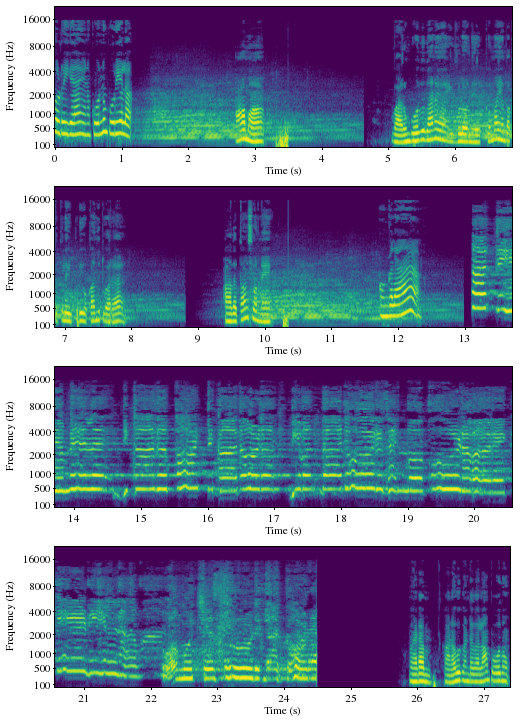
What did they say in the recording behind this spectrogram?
சொல்றீங்க? எனக்கு ஒன்றும் புரியல. ஆமா. வரும்போது தானே இவ்வளோ நெருக்கமா என் பக்கத்துல இப்படி உட்காந்துட்டு வர? அதைத்தான் சொன்னேன். உங்களை? மேடம் கனவு கண்டதெல்லாம் போதும்.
